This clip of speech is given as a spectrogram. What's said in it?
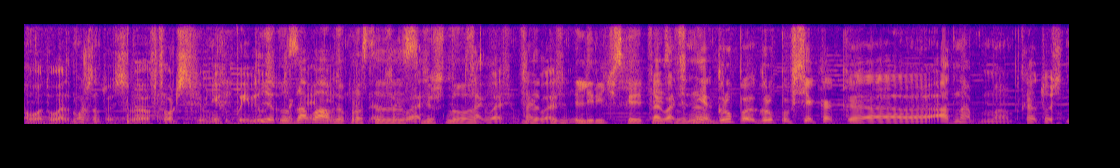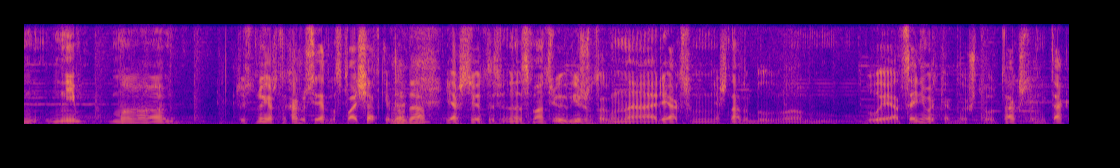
Вот, возможно, то есть в в творчестве у них появилась Это забавно, песня. просто Да, согласен, смешно. Согласен, Да, согласен. Лирическая песня. Согласен. да. Нет, группа, группа все как э, одна, то есть не м, то есть, ну, я же нахожусь рядом с площадкой, да? Ну да. Я все это э, смотрю и вижу так, на реакцию, мне же надо было, э, было и оценивать, как бы, что так, что не так.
